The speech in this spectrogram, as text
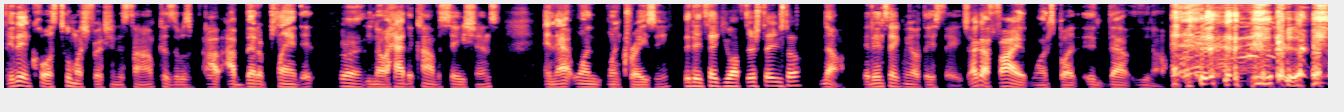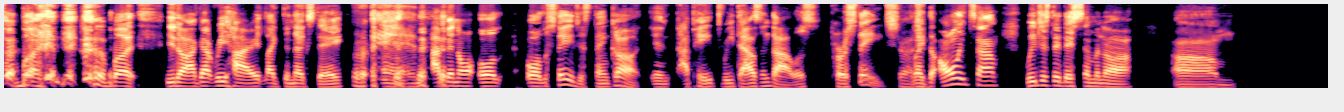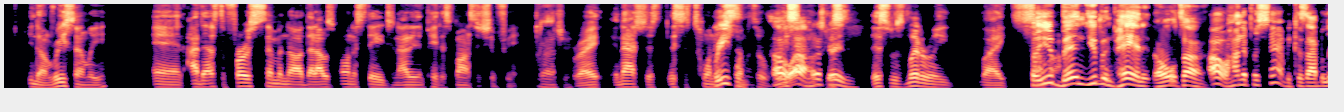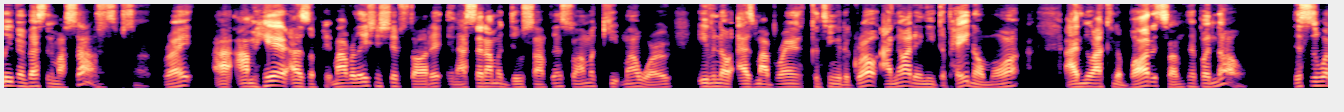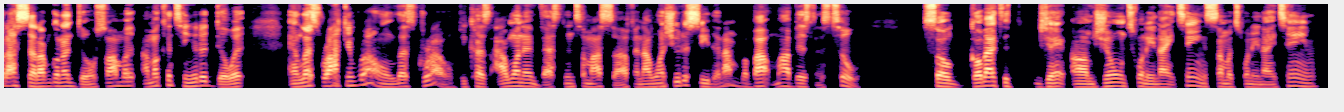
It didn't cause too much friction this time because it was I, I better planned it. Right. You know, had the conversations, and that one went crazy. Did they take you off their stage though? No, they didn't take me off their stage. I got fired once, but it, that you know, but but you know, I got rehired like the next day, and I've been on all all the stages, thank God. And I paid three thousand dollars per stage. Gotcha. Like the only time we just did this seminar, um, you know, recently, and I, that's the first seminar that I was on a stage and I didn't pay the sponsorship fee, Gotcha. right? And that's just this is twenty Recently. twenty two. Oh wow, that's crazy. This was literally like So you've been you've been paying it the whole time. Oh, 100% because I believe investing in myself, right? I, I'm here as a, my relationship started and I said I'm going to do something. So I'm going to keep my word. Even though as my brand continued to grow, I know I didn't need to pay no more. I knew I could have bought it something, but no, this is what I said I'm going to do. So I'm going I'm to continue to do it and let's rock and roll and let's grow because I want to invest into myself and I want you to see that I'm about my business too. So go back to Jan- um, June 2019, summer 2019.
